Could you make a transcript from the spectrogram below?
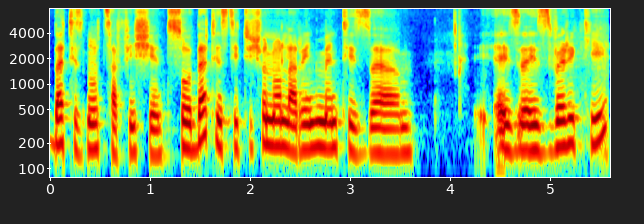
that is not sufficient. So that institutional arrangement is um, is, is very key.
